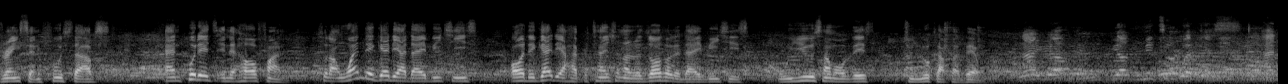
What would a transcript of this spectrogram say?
drinks and foodstuffs and put it in the health fund so that when they get their diabetes or they get their hypertension as a result of the diabetes, we use some of this to look after them. Now you are, you are meeting workers at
